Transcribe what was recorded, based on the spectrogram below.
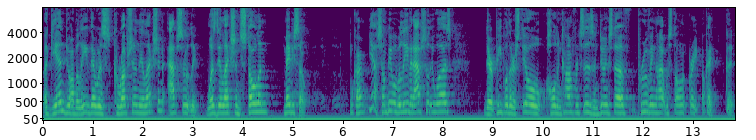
Again, do I believe there was corruption in the election? Absolutely. Was the election stolen? Maybe so. Okay, yeah, some people believe it absolutely was. There are people that are still holding conferences and doing stuff, proving how it was stolen. Great, okay, good.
